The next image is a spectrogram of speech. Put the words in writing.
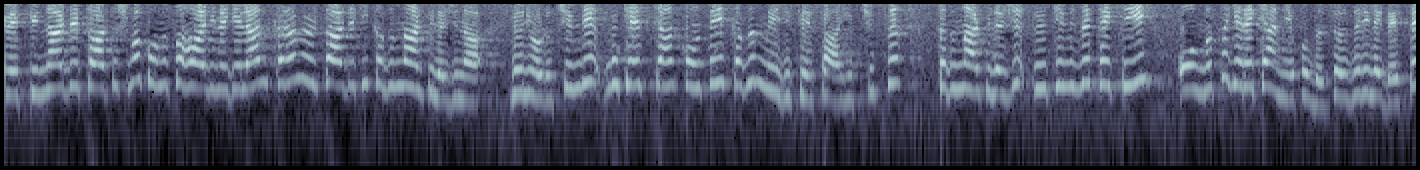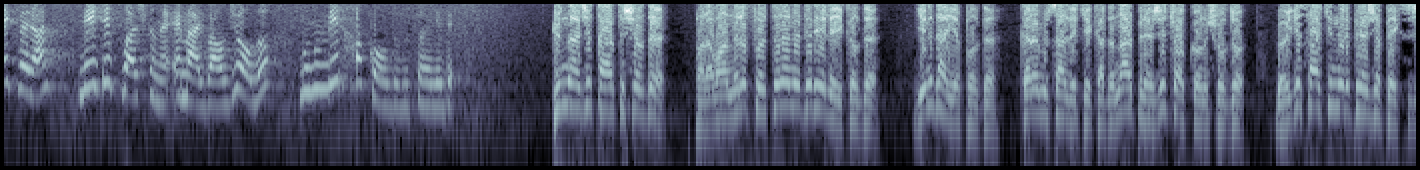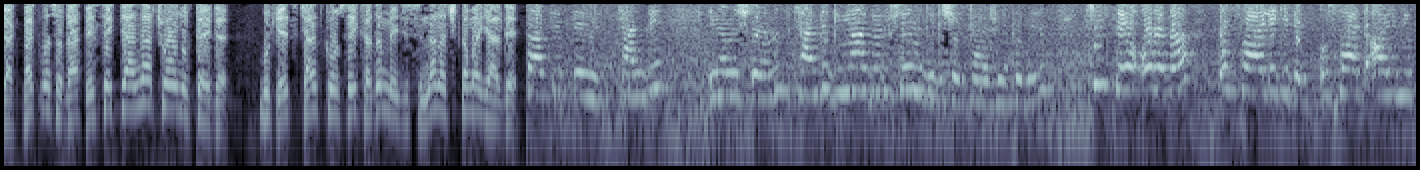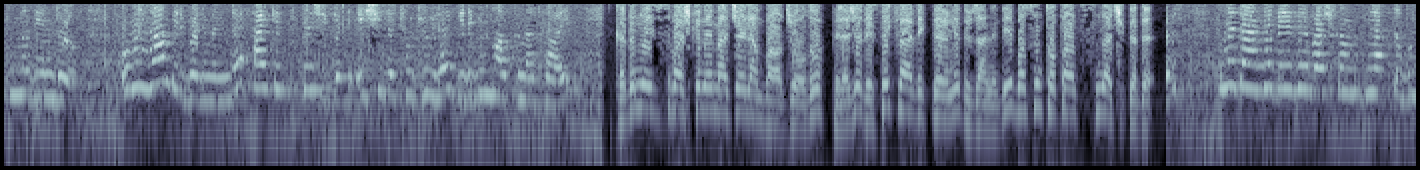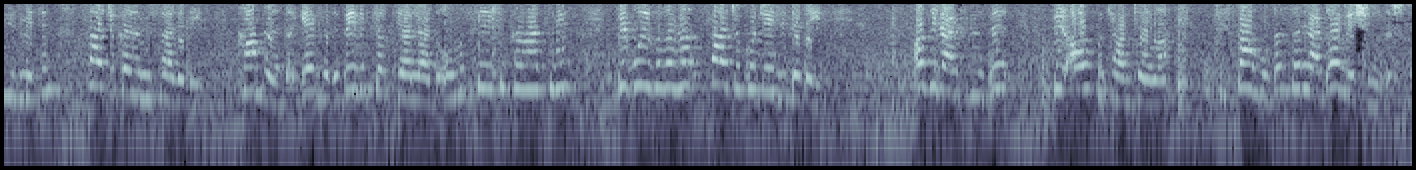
Evet günlerdir tartışma konusu haline gelen Karamürsel'deki kadınlar plajına dönüyoruz. Şimdi bu kez Kent Konseyi Kadın Meclisi sahip çıktı. Kadınlar plajı ülkemizde tek değil olması gereken yapıldı sözleriyle destek veren Meclis Başkanı Emel Balcıoğlu bunun bir hak olduğunu söyledi. Günlerce tartışıldı. Paravanları fırtına nedeniyle yıkıldı. Yeniden yapıldı. Karamürsel'deki kadınlar plajı çok konuşuldu. Bölge sakinleri plaja pek sıcak bakmasa da destekleyenler çoğunluktaydı. Bu kez Kent Konseyi Kadın Meclisi'nden açıklama geldi. Hassasiyetlerimiz, kendi inanışlarımız, kendi dünya görüşlerimizle bir şey tercih yapabiliriz. Kimseye orada o sahile gidin, o sahilde ayrım yapılma denili yok. Onun yan bir bölümünde herkes istediği şekilde eşiyle çocuğuyla gidebilme hakkına sahip. Kadın Meclisi Başkanı Emel Ceylan Balcıoğlu plaja destek verdiklerini düzenlediği basın toplantısında açıkladı. Bu nedenle belediye başkanımızın yaptığı bu hizmetin sadece Karamürsel'de değil, Kandıra'da, Gebze'de, belli pilot yerlerde olması gerektiği kanaatindeyiz. Ve bu uygulama sadece Kocaeli'de değil, az ilerisinde bir Avrupa kenti olan İstanbul'da Sarıyer'de 15 yıldır.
